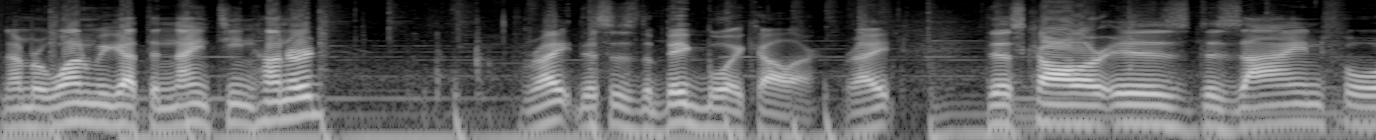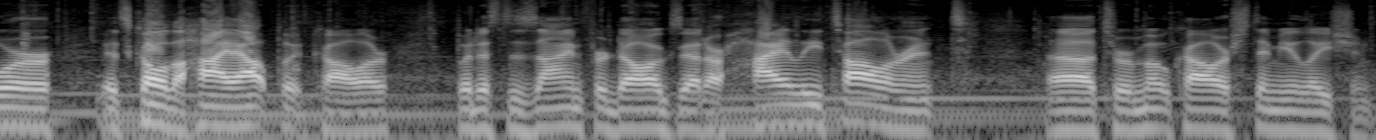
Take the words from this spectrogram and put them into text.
Number one, we got the 1900, right? This is the big boy collar, right? This collar is designed for, it's called a high output collar, but it's designed for dogs that are highly tolerant uh, to remote collar stimulation,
